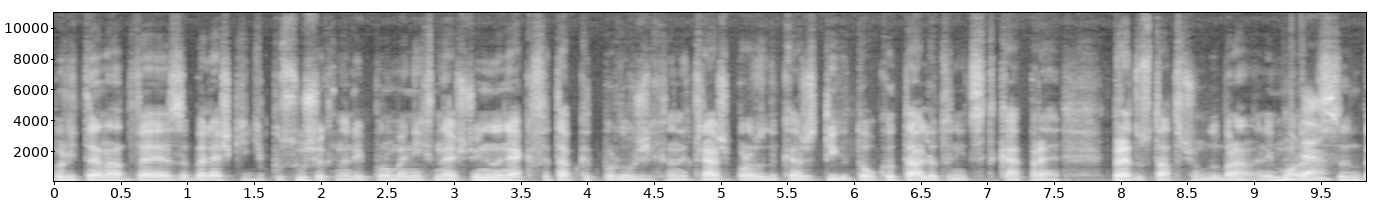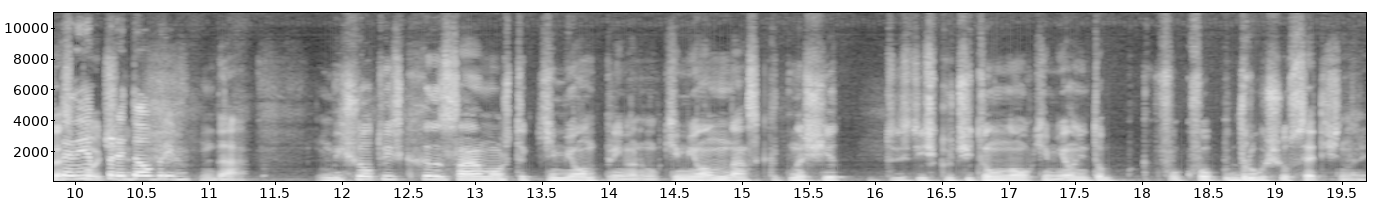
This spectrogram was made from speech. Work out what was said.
първите една-две забележки ги послушах, нали, промених нещо и на някакъв етап, като продължих, нали, трябваше просто да кажа, стига толкова, тази лютеница така е пре, предостатъчно добра, нали, моля да, да, се, без да повече. предобрим. Да. Ми, защото искаха да слагам още кимион, примерно. Кимион, аз като нашия изключително много кимион и то какво, какво друго ще усетиш, нали?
